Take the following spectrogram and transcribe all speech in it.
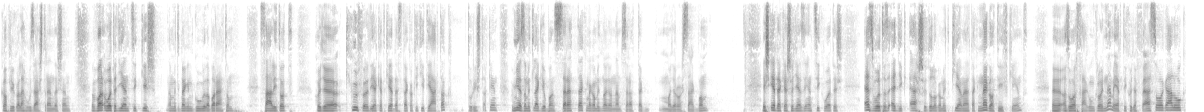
Kapjuk a lehúzást rendesen. Volt egy ilyen cikk is, amit megint Google a barátom szállított, hogy külföldieket kérdeztek, akik itt jártak, turistaként, hogy mi az, amit legjobban szerettek, meg amit nagyon nem szerettek Magyarországban. És érdekes, hogy ez ilyen cikk volt, és ez volt az egyik első dolog, amit kiemeltek negatívként az országunkról, hogy nem értik, hogy a felszolgálók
